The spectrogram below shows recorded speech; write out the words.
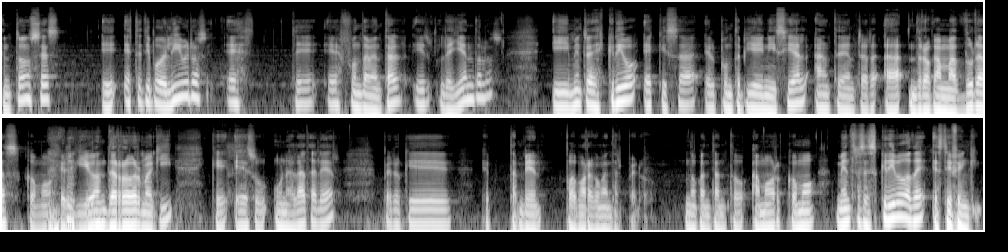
Entonces, este tipo de libros este es fundamental ir leyéndolos y mientras escribo es quizá el puntapié inicial antes de entrar a drogas más duras como el guion de Robert McKee, que es una lata leer, pero que eh, también podemos recomendar, pero no con tanto amor como Mientras escribo de Stephen King.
